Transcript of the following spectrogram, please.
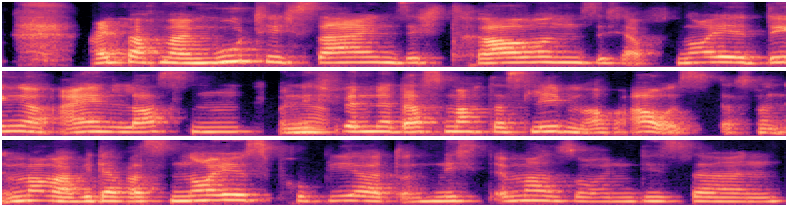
einfach mal mutig sein, sich trauen, sich auf neue Dinge einlassen und ja. ich finde, das macht das Leben auch aus aus, dass man immer mal wieder was Neues probiert und nicht immer so in diesen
